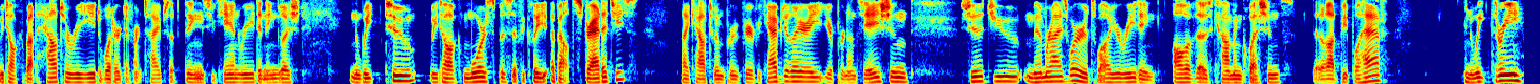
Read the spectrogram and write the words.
We talk about how to read, what are different types of things you can read in English. In week two, we talk more specifically about strategies, like how to improve your vocabulary, your pronunciation. Should you memorize words while you're reading? All of those common questions that a lot of people have. In week three,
